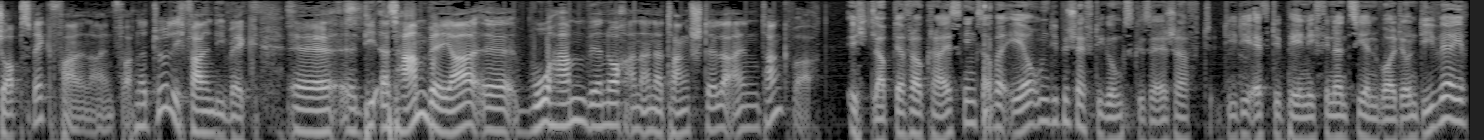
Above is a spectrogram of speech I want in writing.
Jobs wegfallen einfach. Natürlich fallen die weg. Äh, die, das haben wir ja. Äh, wo haben wir noch an einer Tankstelle einen Tankwart? Ich glaube, der Frau Kreis ging es aber eher um die Beschäftigungsgesellschaft, die die FDP nicht finanzieren wollte. Und die wäre äh,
